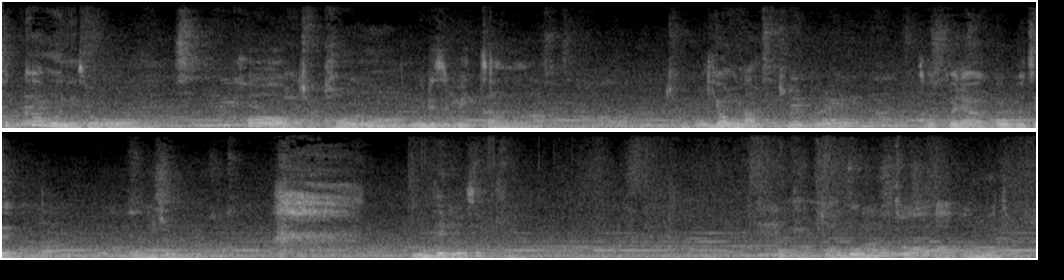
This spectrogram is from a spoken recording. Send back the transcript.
체크무늬 저거 커. 저 커. 우리 집에 있잖아. 저 뭐, 기억나? 저 뭐? 저 그냥 오브제. 오브제 인테리어 소품. 나 너무 좋아. 나 너무 좋아.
